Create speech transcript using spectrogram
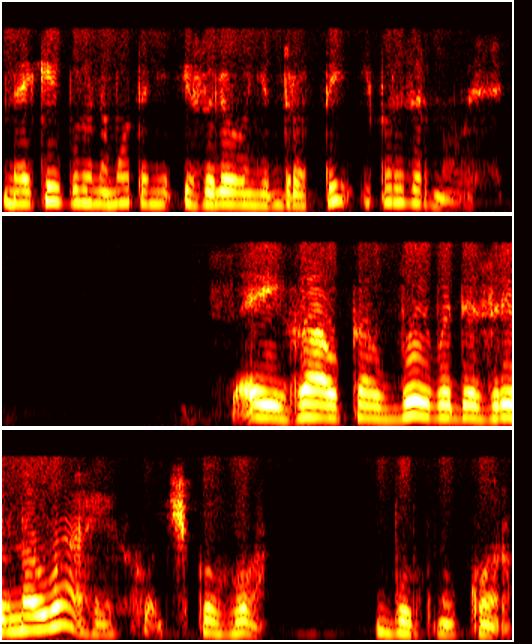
на яких були намотані ізольовані дроти, і перезирнулись. Цей Галка виведе з рівноваги хоч кого, буркнув короб.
